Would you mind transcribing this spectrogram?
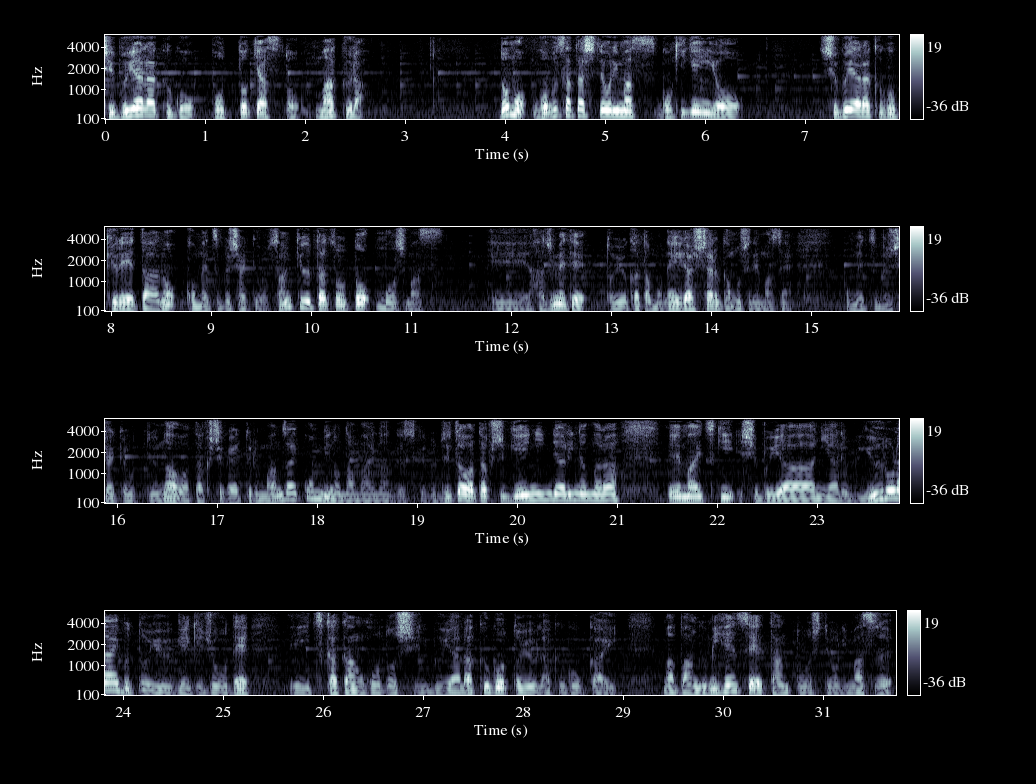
渋谷落語ポッドキャスト枕。どうもご無沙汰しております。ごきげんよう。渋谷落語キュレーターの米粒社協三級達夫と申します、えー初めてという方もねいらっしゃるかもしれません。米粒社協っていうのは私がやってる漫才コンビの名前なんですけど実は私芸人でありながら、えー毎月渋谷にあるユーロライブという劇場でえ5日間ほど渋谷落語という落語会、まあ、番組編成担当しております、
